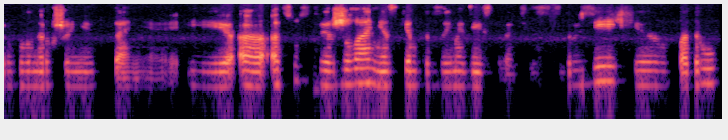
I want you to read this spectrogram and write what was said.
которой было нарушение питания, и а, отсутствие желания с кем-то взаимодействовать, с друзей, э, подруг,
